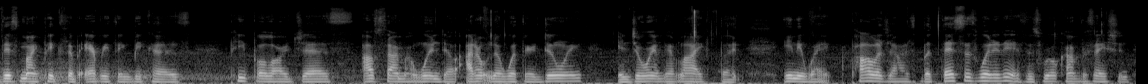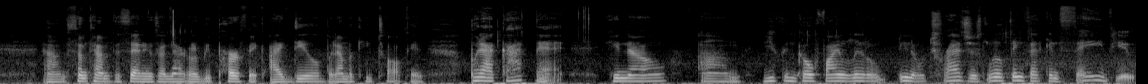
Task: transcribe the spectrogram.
this mic picks up everything because people are just outside my window. I don't know what they're doing, enjoying their life, but anyway, apologize. But this is what it is. It's real conversation. Um, sometimes the settings are not going to be perfect, ideal, but I'm going to keep talking. But I got that, you know. Um, you can go find little, you know, treasures, little things that can save you,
